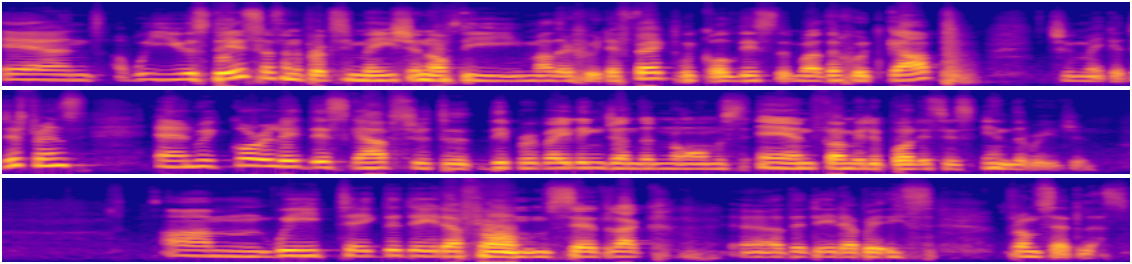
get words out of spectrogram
And we use this as an approximation of the motherhood effect. We call this the motherhood gap to make a difference. And we correlate these gaps to the prevailing gender norms and family policies in the region. Um, we take the data from SEDLAC, uh, the database from CEDLAS.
